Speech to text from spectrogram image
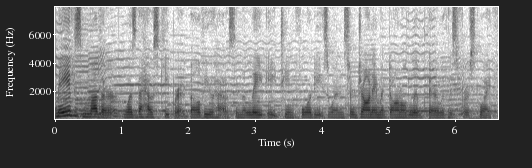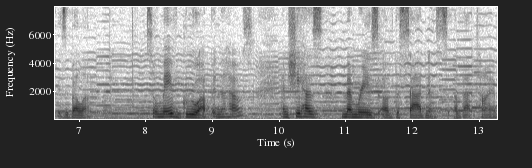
Maeve's mother was the housekeeper at Bellevue House in the late 1840s when Sir John A. Macdonald lived there with his first wife, Isabella. So Maeve grew up in the house and she has memories of the sadness of that time.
